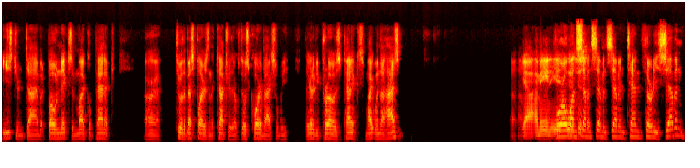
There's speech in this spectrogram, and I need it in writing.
Eastern time. But Bo Nix and Michael Penix are two of the best players in the country. They're, those quarterbacks will be they're going to be pros. Penix might win the Heisman. Uh, yeah, I mean, 401 777 1037.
